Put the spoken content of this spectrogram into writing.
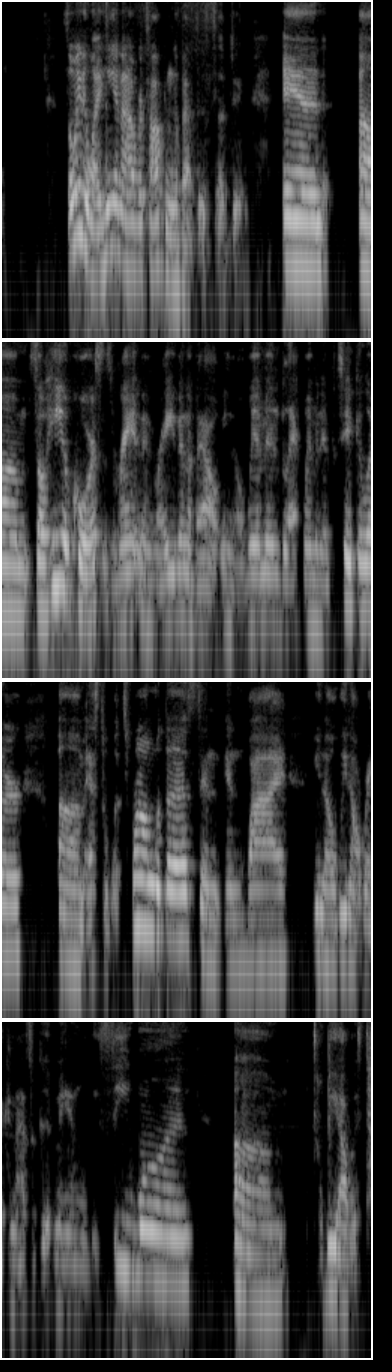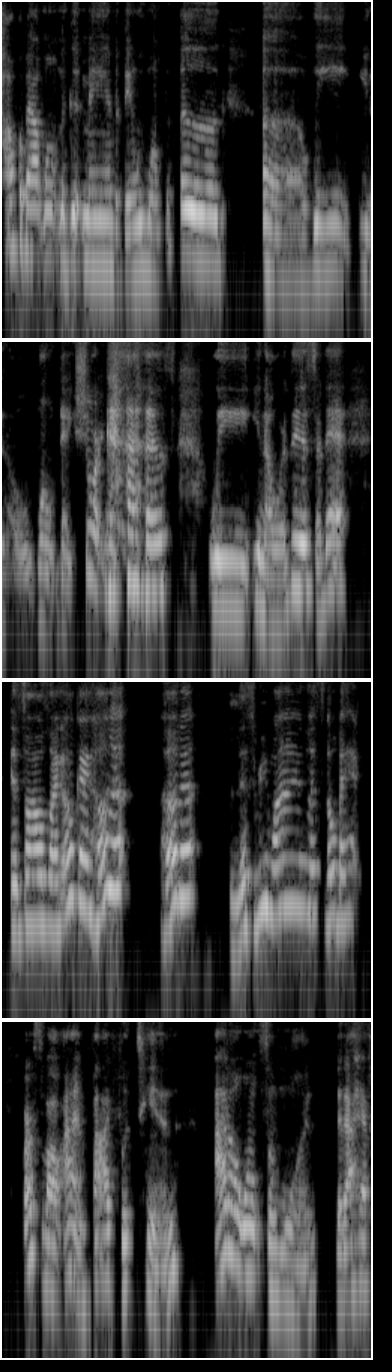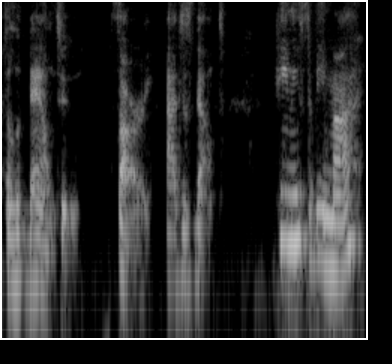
So, anyway, he and I were talking about this subject. And um, so he, of course, is ranting and raving about, you know, women, black women in particular, um, as to what's wrong with us and, and why you know, we don't recognize a good man when we see one. Um, we always talk about wanting a good man, but then we want the thug. Uh, we, you know, won't date short guys. we, you know, or this or that. And so I was like, okay, hold up, hold up. Let's rewind. Let's go back. First of all, I am five foot ten. I don't want someone that I have to look down to. Sorry, I just don't he needs to be my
